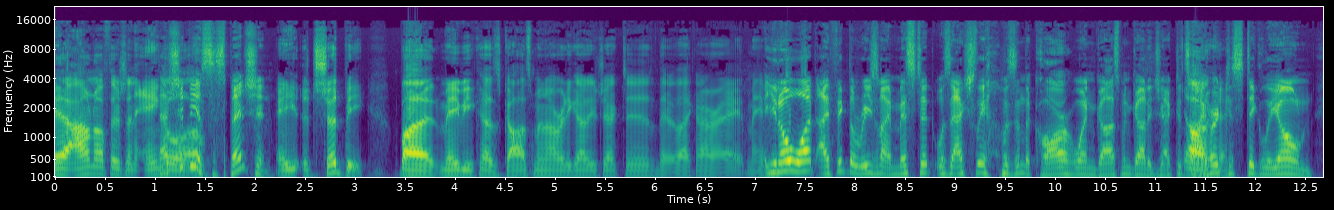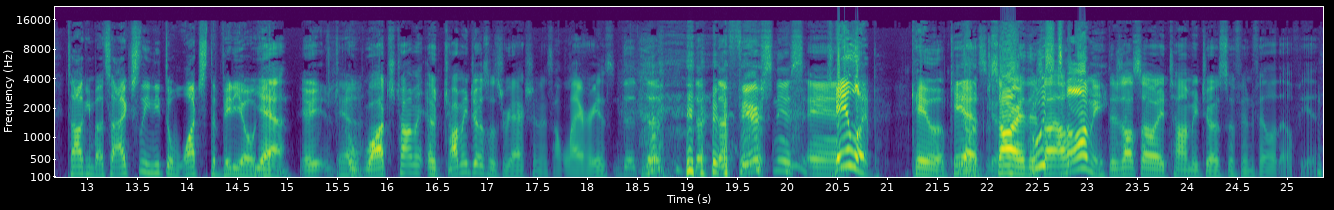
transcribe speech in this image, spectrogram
uh, I don't know if there's an angle. That angle. should be a of- suspension. Eh, It should be, but maybe because Gausman already got ejected, they're like, all right, maybe. You know what? I think the reason I missed it was actually I was in the car when Gausman got ejected, so Oh, I heard okay. Castiglione talking about. it. So I actually need to watch the video Yeah, again. Uh, Yeah. watch Tommy. Uh, Tommy Joseph's reaction is hilarious. The, the, the, the fierceness and Caleb. Caleb. Caleb's yes. good. Sorry, there's Who's al- Tommy? There's also a Tommy Joseph in Philadelphia.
